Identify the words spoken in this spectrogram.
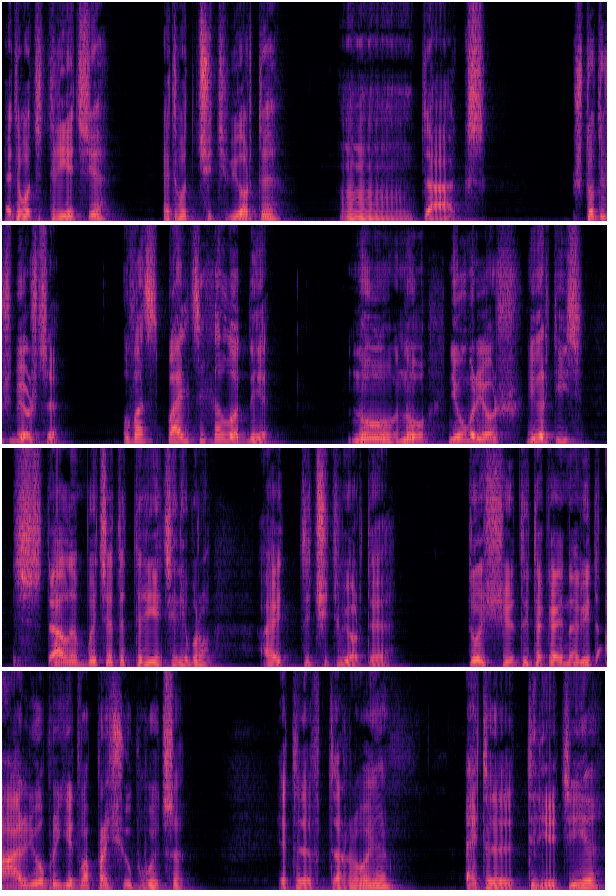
Это вот третье. Это вот четвертое. Ммм, такс. Что ты жмешься? У вас пальцы холодные. Ну, ну, не умрешь, не вертись. Стало быть, это третье ребро, а это четвертое. Тощая ты такая на вид, а ребра едва прощупываются. Это второе, это третье.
